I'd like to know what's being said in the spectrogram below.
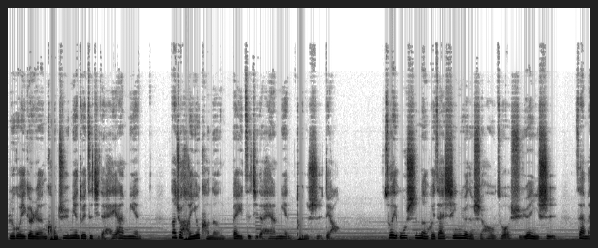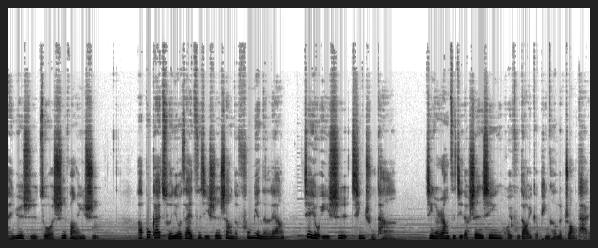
如果一个人恐惧面对自己的黑暗面，那就很有可能被自己的黑暗面吞噬掉。所以巫师们会在新月的时候做许愿仪式，在满月时做释放仪式。把不该存有在自己身上的负面能量，借由仪式清除它，进而让自己的身心恢复到一个平衡的状态。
